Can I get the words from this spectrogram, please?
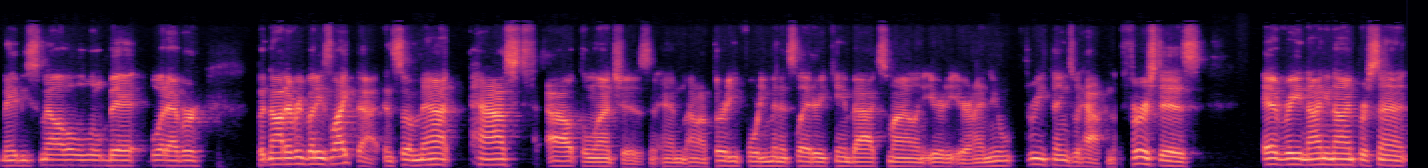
maybe smell a little bit, whatever but not everybody's like that. And so Matt passed out the lunches and I don't know, 30, 40 minutes later, he came back smiling ear to ear. And I knew three things would happen. The first is, every 99%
